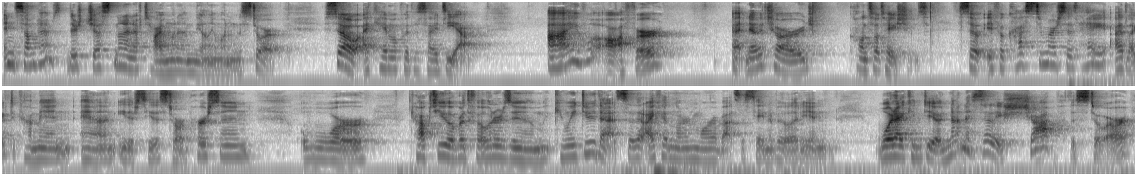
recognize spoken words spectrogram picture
and sometimes there's just not enough time when I'm the only one in the store. So I came up with this idea. I will offer at no charge consultations. So if a customer says, Hey, I'd like to come in and either see the store in person or talk to you over the phone or Zoom, can we do that so that I can learn more about sustainability and what I can do? Not necessarily shop the store,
